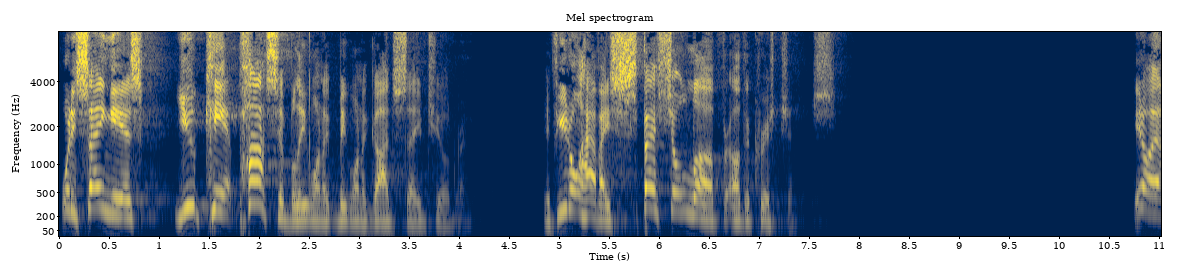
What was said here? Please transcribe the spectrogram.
What he's saying is, you can't possibly want to be one of God's saved children if you don't have a special love for other Christians. You know, I,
